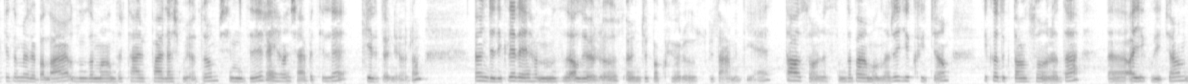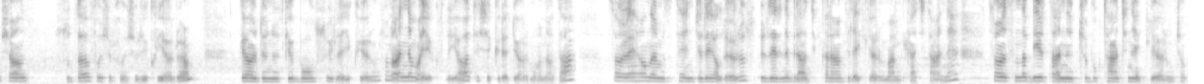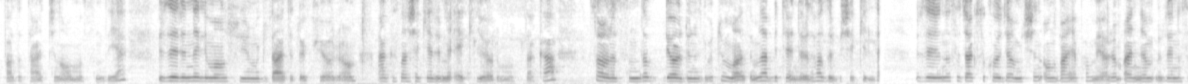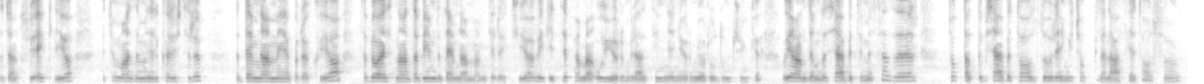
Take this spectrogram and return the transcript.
Herkese merhabalar. Uzun zamandır tarif paylaşmıyordum. Şimdi reyhan şerbetiyle geri dönüyorum. Öncelikle reyhanımızı alıyoruz. Önce bakıyoruz güzel mi diye. Daha sonrasında ben bunları yıkayacağım. Yıkadıktan sonra da e, ayıklayacağım. Şu an suda foşur foşur yıkıyorum. Gördüğünüz gibi bol suyla yıkıyorum. Sonra annem ayıklıyor. Teşekkür ediyorum ona da. Sonra reyhanlarımızı tencereye alıyoruz. Üzerine birazcık karanfil ekliyorum ben birkaç tane. Sonrasında bir tane çubuk tarçın ekliyorum. Çok fazla tarçın olmasın diye. Üzerine limon suyumu güzelce döküyorum. Arkasına şekerimi ekliyorum mutlaka. Sonrasında gördüğünüz tüm malzemeler bir tencerede hazır bir şekilde. Üzerine sıcak su koyacağım için onu ben yapamıyorum. Annem üzerine sıcak su ekliyor. Bütün malzemeleri karıştırıp demlenmeye bırakıyor. Tabii o esnada benim de demlenmem gerekiyor ve gidip hemen uyuyorum. Biraz dinleniyorum. Yoruldum çünkü. Uyandığımda şerbetimiz hazır. Çok tatlı bir şerbet oldu. Rengi çok güzel. Afiyet olsun.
